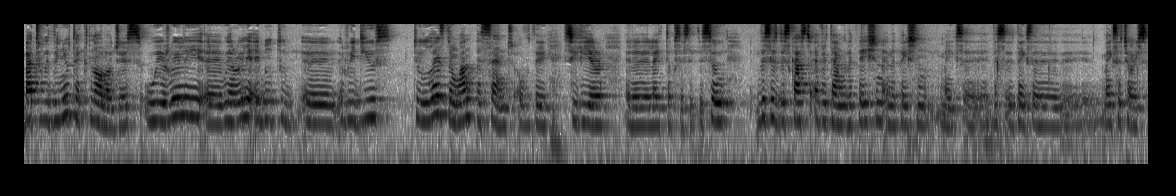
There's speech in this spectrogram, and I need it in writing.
But with the new technologies, we really uh, we are really able to uh, reduce to less than one percent of the severe uh, light toxicity. So this is discussed every time with the patient, and the patient makes uh, this uh, takes a uh, makes a choice.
